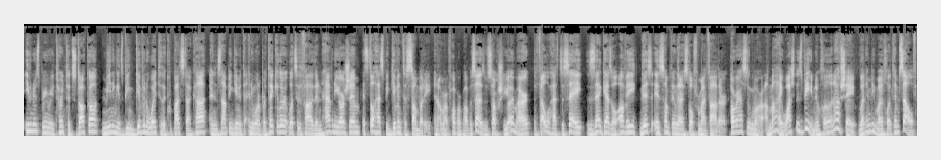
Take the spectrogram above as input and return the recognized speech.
even if it's being returned to tzedakah, meaning it's being given away to the Kupat tzedakah, and it's not being given to anyone in particular. Let's say the father didn't have any Yarshim, it still has to be given to somebody. And Amar Papa Papa says, the fellow has to say, Zeg Gezel Avi, this is something that I stole from my father. However, asks the Gemara, Amai, should this be? Let him be Meichel himself.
